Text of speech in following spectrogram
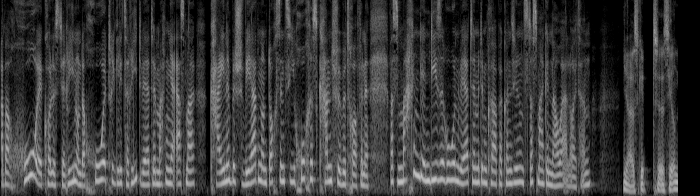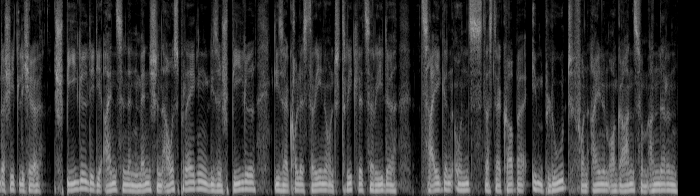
aber hohe Cholesterin und auch hohe Triglyceridwerte machen ja erstmal keine Beschwerden und doch sind sie hochriskant für Betroffene. Was machen denn diese hohen Werte mit dem Körper? Können Sie uns das mal genauer erläutern? Ja, es gibt äh, sehr unterschiedliche Spiegel, die die einzelnen Menschen ausprägen. Diese Spiegel dieser Cholesterine und Triglyceride zeigen uns, dass der Körper im Blut von einem Organ zum anderen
